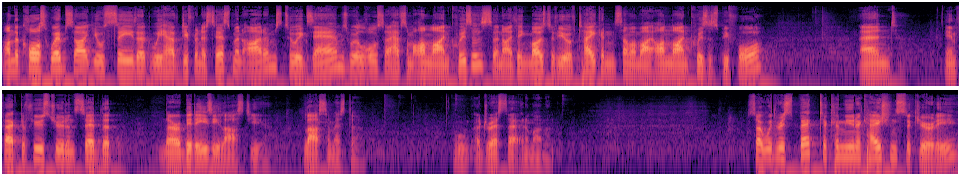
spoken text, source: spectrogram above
On the course website, you'll see that we have different assessment items, two exams. We'll also have some online quizzes, and I think most of you have taken some of my online quizzes before. And in fact, a few students said that they were a bit easy last year, last semester. We'll address that in a moment. So with respect to communication security,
